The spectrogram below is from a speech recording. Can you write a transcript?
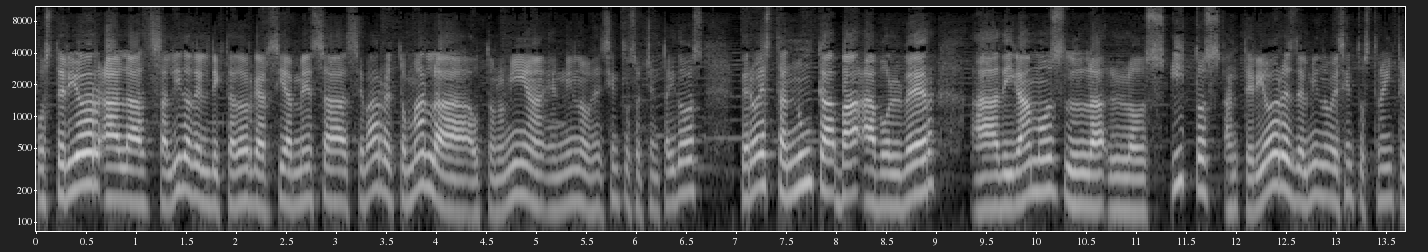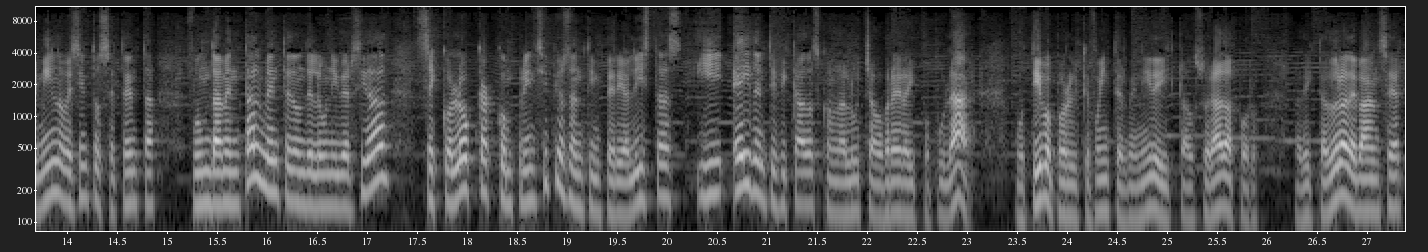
Posterior a la salida del dictador García Mesa, se va a retomar la autonomía en 1982, pero esta nunca va a volver a, digamos, los hitos anteriores del 1930 y 1970, fundamentalmente donde la universidad se coloca con principios antiimperialistas y, e identificados con la lucha obrera y popular, motivo por el que fue intervenida y clausurada por la dictadura de Banzer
